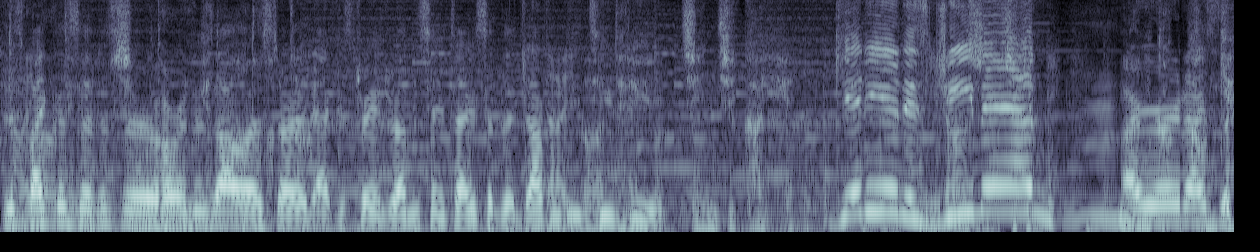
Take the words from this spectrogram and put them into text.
This biker servicer Horinizawa started acting strange around the same time he said the job from DTV. Gideon is G-Man! Mm. I reorganized the, of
